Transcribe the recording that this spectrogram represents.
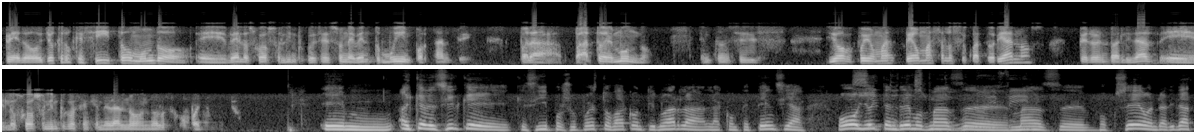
pero yo creo que sí, todo el mundo eh, ve los Juegos Olímpicos, es un evento muy importante para, para todo el mundo. Entonces, yo apoyo más, veo más a los ecuatorianos, pero en realidad eh, los Juegos Olímpicos en general no, no los acompañan. Eh, hay que decir que, que, sí, por supuesto, va a continuar la, la competencia. Hoy, hoy tendremos más, eh, más eh, boxeo en realidad.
